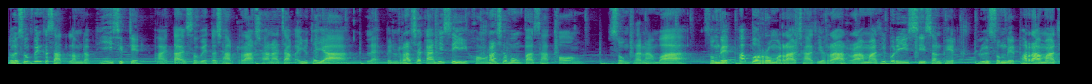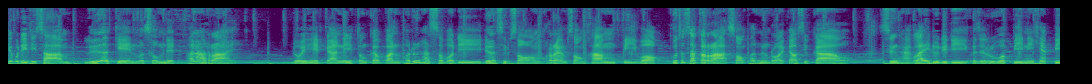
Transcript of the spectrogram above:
โดยทรงเป็นกษัตริย์ลำดับที่ 27 ภายใต้เสวตฉัตรราชอาณาจักรอยุธยา และเป็นรัชกาลที่ 4 ของราชวงศ์ปราสาททอง ทรงพระนามว่า สมเด็จพระบรมราชาธิราชรามาธิบดีศรีสันเพชรหรือสมเด็จพระรามาธิบดีที่ 3 หรืออเกณฑ์ว่าสมเด็จพระนารายณ์โดยเหตุการณ์นี้ตรงกับวันพฤหัสบดีเดือน 12 แรม 2 ค่ำปีวอก พุทธศักราช 2199 ซึ่งหากไล่ดูดีๆ ก็จะรู้ว่าปีนี้แค่ปี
